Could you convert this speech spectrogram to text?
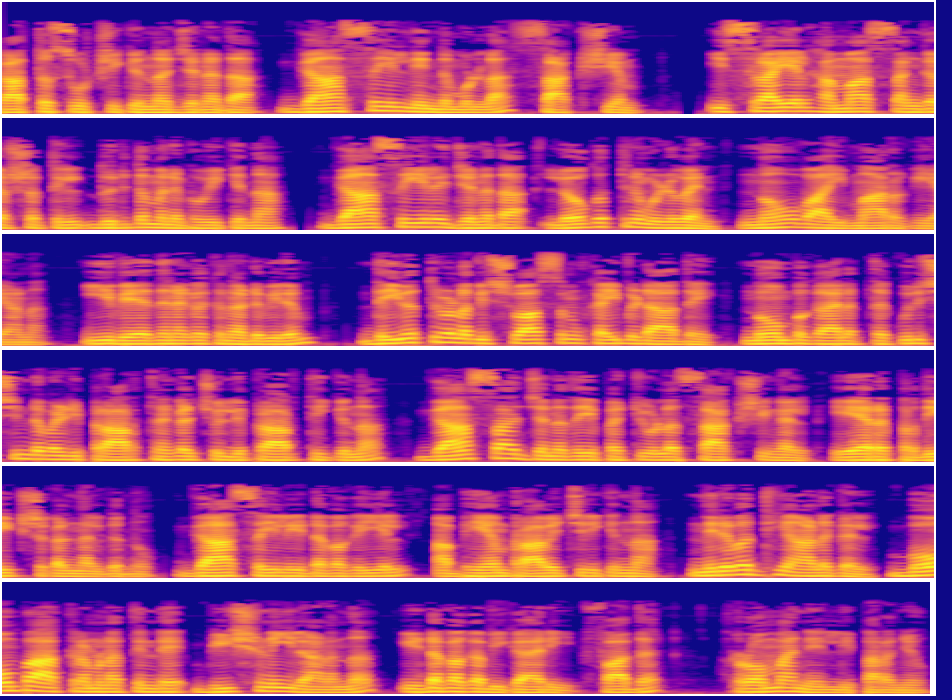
കാത്തുസൂക്ഷിക്കുന്ന ജനത ഗാസയിൽ നിന്നുമുള്ള സാക്ഷ്യം ഇസ്രായേൽ ഹമാസ് സംഘർഷത്തിൽ ദുരിതമനുഭവിക്കുന്ന ഗാസയിലെ ജനത ലോകത്തിനു മുഴുവൻ നോവായി മാറുകയാണ്. ഈ വേദനകൾക്ക് നടുവിലും ദൈവത്തിലുള്ള വിശ്വാസം കൈവിടാതെ നോമ്പുകാലത്ത് കുരിശിന്റെ വഴി പ്രാർത്ഥനകൾ ചൊല്ലി പ്രാർത്ഥിക്കുന്ന ഗാസ ജനതയെപ്പറ്റിയുള്ള സാക്ഷ്യങ്ങൾ ഏറെ പ്രതീക്ഷകൾ നൽകുന്നു. ഗാസയിലെ ഇടവകയിൽ അഭയം പ്രാപിച്ചിരിക്കുന്ന നിരവധി ആളുകൾ ബോംബ് ആക്രമണത്തിന്റെ ഭീഷണിയിലാണെന്ന് ഇടവക വികാരി ഫാദർ റോമാനെല്ലി പറഞ്ഞു.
